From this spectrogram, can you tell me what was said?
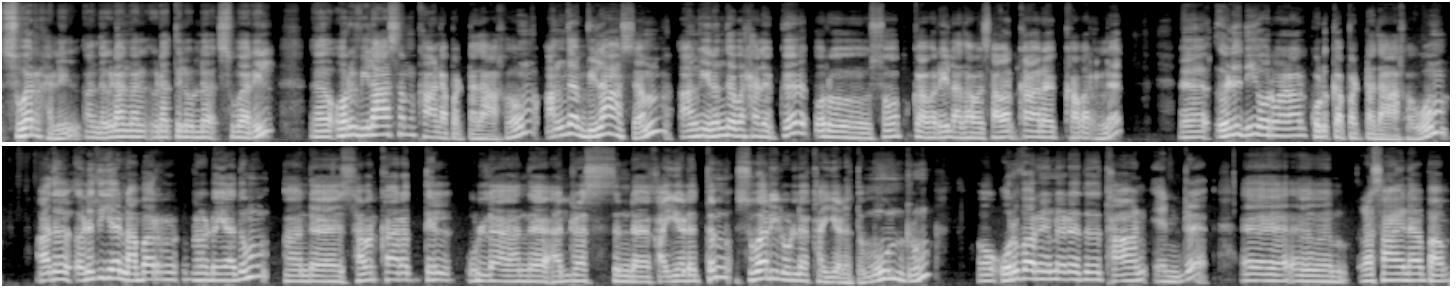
சுவர்களில் அந்த இடங்கள் இடத்தில் உள்ள சுவரில் ஒரு விலாசம் காணப்பட்டதாகவும் அந்த விலாசம் அங்கு இருந்தவர்களுக்கு ஒரு சோப் கவரில் அதாவது சவர்க்கார கவரில் எழுதி ஒருவரால் கொடுக்கப்பட்டதாகவும் அது எழுதிய நபருடையதும் அந்த சவர்க்காரத்தில் உள்ள அந்த அட்ரஸ் கையெழுத்தும் சுவரில் உள்ள கையெழுத்தும் மூன்றும் ஒருவரினது ஒருவரினரது தான் என்று ரசாயன ப-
